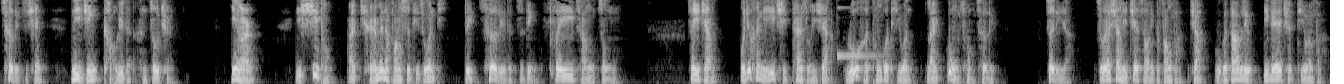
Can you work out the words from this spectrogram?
策略之前，你已经考虑的很周全。因而，以系统而全面的方式提出问题，对策略的制定非常重要。这一讲，我就和你一起探索一下如何通过提问来共创策略。这里呀。主要向你介绍一个方法，叫五个 W 一个 H 提问法。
